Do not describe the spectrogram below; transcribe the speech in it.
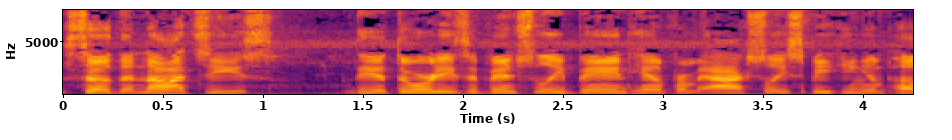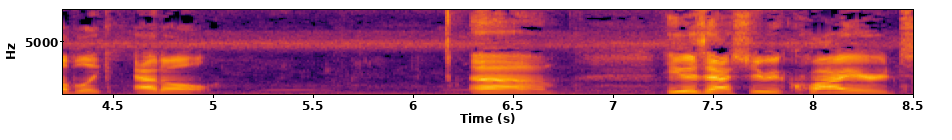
So the Nazis, the authorities eventually banned him from actually speaking in public at all. Um, he was actually required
